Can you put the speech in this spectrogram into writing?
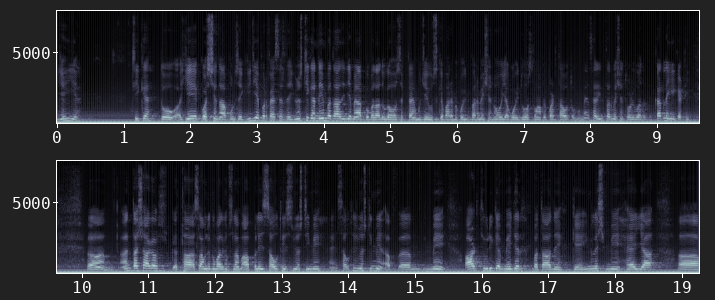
यही है। ठीक है? तो ये क्वेश्चन आप उनसे कीजिए प्रोफेसर से यूनिवर्सिटी का नेम बता दीजिए मैं आपको बता दूँगा हो सकता है मुझे उसके बारे में कोई इन्फॉर्मेशन हो या कोई दोस्त वहाँ पे पढ़ता हो तो मैं सारी इन्फॉर्मेशन थोड़ी बहुत कर लेंगे इकट्ठी अंता शाह था असल वालेकुम आप प्लीज़ साउथ ईस्ट यूनिवर्सिटी में साउथ यूनिवर्सिटी में अब में आर्ट थ्योरी का मेजर बता दें कि इंग्लिश में है या आ,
